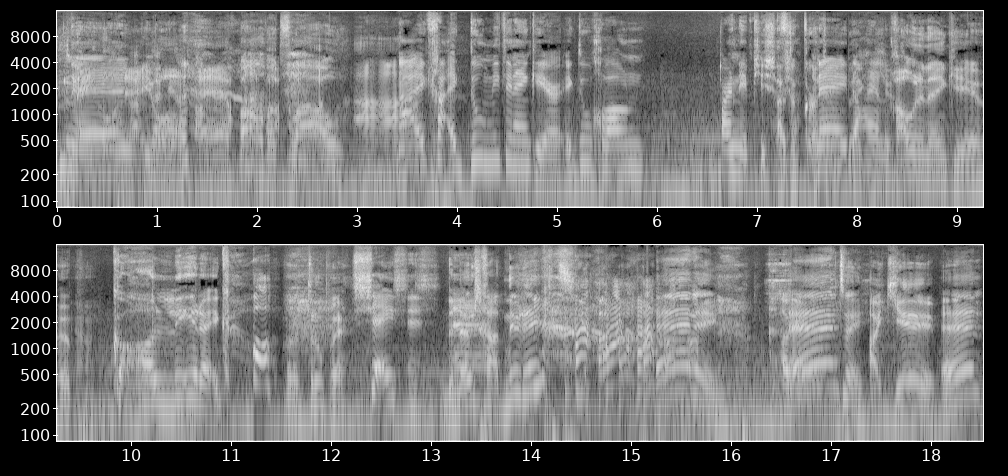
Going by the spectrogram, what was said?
Nee. Nee, joh. Eh, Paul, wat flauw. Nou, ik, ga, ik doe hem niet in één keer. Ik doe gewoon een paar nipjes. Uit een zo. kartonnen Nee, bekertje. helft. Gewoon in één keer, hup. Oh, leren. Ik... Oh, Wat een troep, hè? jezus. De neus gaat nu dicht. En één. En twee. Adje. En...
